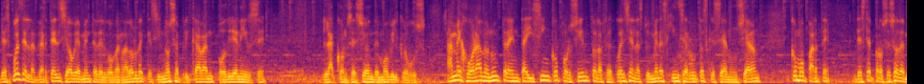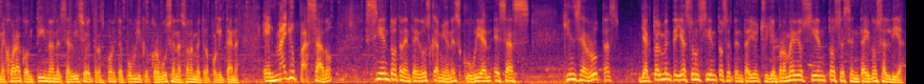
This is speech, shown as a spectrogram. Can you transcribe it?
después de la advertencia obviamente del gobernador de que si no se aplicaban podrían irse, la concesión de Móvil Crobús. Ha mejorado en un 35% la frecuencia en las primeras 15 rutas que se anunciaron como parte de este proceso de mejora continua en el servicio de transporte público Crobús en la zona metropolitana. En mayo pasado, 132 camiones cubrían esas 15 rutas y actualmente ya son 178 y en promedio 162 al día.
